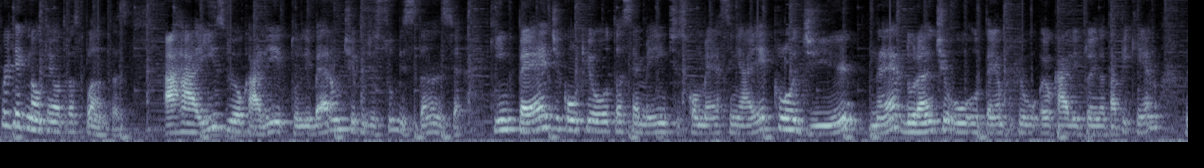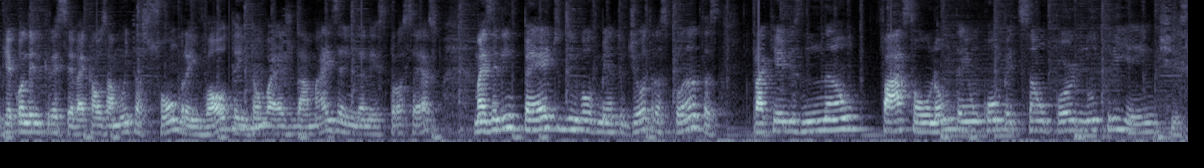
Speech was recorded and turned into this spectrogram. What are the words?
Por que, que não tem outras plantas? A raiz do eucalipto libera um tipo de substância que impede com que outras sementes comecem a eclodir, né? Durante o, o tempo que o eucalipto ainda está pequeno, porque quando ele crescer vai causar muita sombra em volta, então vai ajudar mais ainda nesse processo. Mas ele impede o desenvolvimento de outras plantas para que eles não façam ou não tenham competição por nutrientes.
